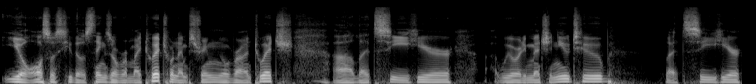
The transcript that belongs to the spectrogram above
you'll also see those things over my Twitch when I'm streaming over on Twitch. Uh, let's see here. We already mentioned YouTube. Let's see here.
